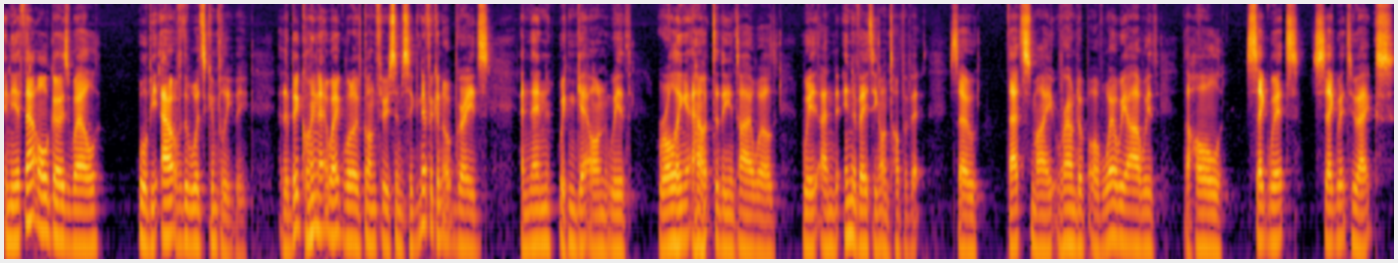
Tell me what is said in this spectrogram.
And if that all goes well, we'll be out of the woods completely. And the Bitcoin network will have gone through some significant upgrades, and then we can get on with rolling it out to the entire world with and innovating on top of it. So that's my roundup of where we are with the whole SegWit, SegWit2x,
